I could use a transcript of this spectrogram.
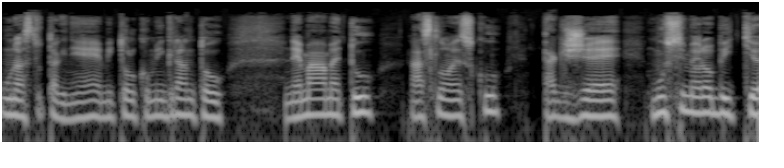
u nás to tak nie je, my toľko migrantov nemáme tu na Slovensku, takže musíme robiť e,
